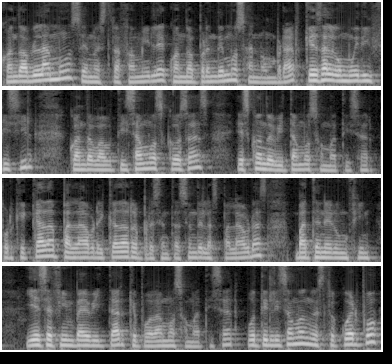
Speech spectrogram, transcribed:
Cuando hablamos en nuestra familia, cuando aprendemos a nombrar, que es algo muy difícil, cuando bautizamos cosas, es cuando evitamos somatizar, porque cada palabra y cada representación de las palabras va a tener un fin y ese fin va a evitar que podamos somatizar. Utilizamos nuestro cuerpo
